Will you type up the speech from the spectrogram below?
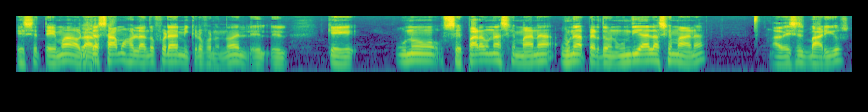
ese tema. Ahorita Claro. estábamos hablando fuera de micrófono, ¿no? El, el- el- que uno separa una semana, una, perdón, un día de la semana, a veces varios,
